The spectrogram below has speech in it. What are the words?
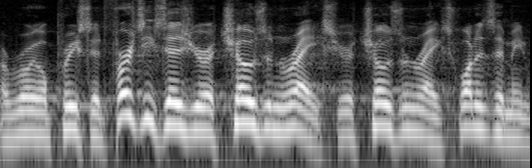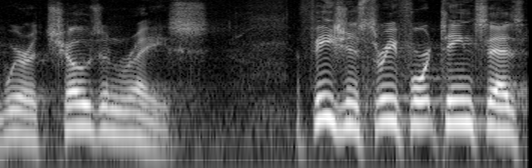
a royal priesthood. First, he says you're a chosen race. You're a chosen race. What does it mean? We're a chosen race. Ephesians 3:14 says,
